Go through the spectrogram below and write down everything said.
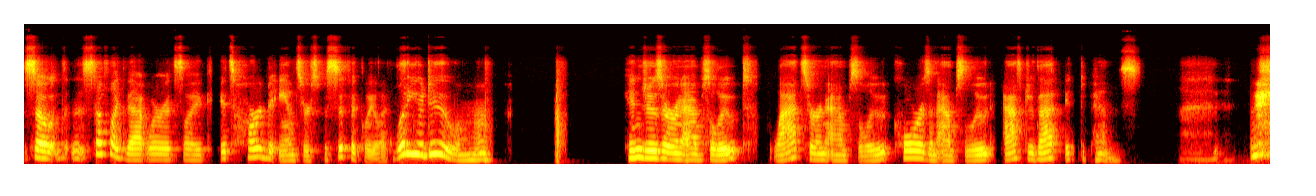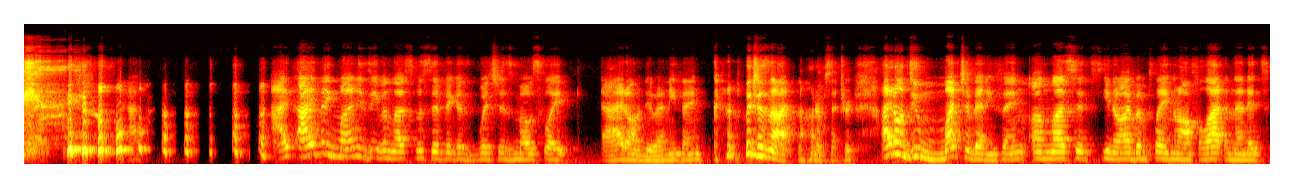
so th- stuff like that, where it's like it's hard to answer specifically. Like, what do you do? Uh-huh. Hinges are an absolute. Lats are an absolute. Core is an absolute. After that, it depends. I, I think mine is even less specific, which is mostly I don't do anything, which is not 100% true. I don't do much of anything unless it's you know I've been playing an awful lot, and then it's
